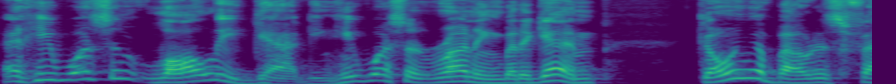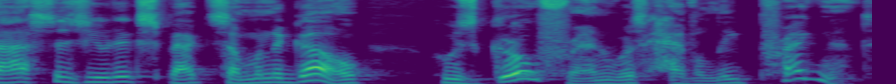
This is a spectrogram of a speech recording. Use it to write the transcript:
and he wasn't lollygagging. He wasn't running, but again, going about as fast as you'd expect someone to go whose girlfriend was heavily pregnant.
